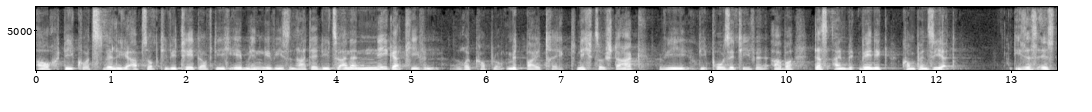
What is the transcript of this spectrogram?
auch die kurzwellige Absorptivität, auf die ich eben hingewiesen hatte, die zu einer negativen Rückkopplung mit beiträgt. Nicht so stark wie die positive, aber das ein wenig kompensiert. Dieses ist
